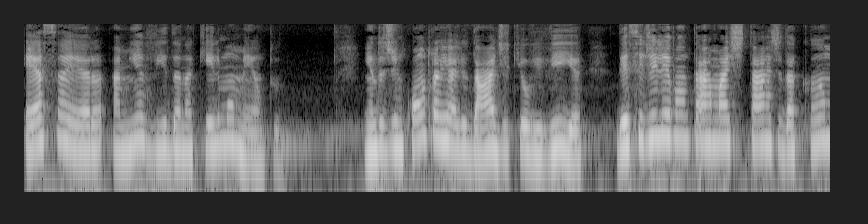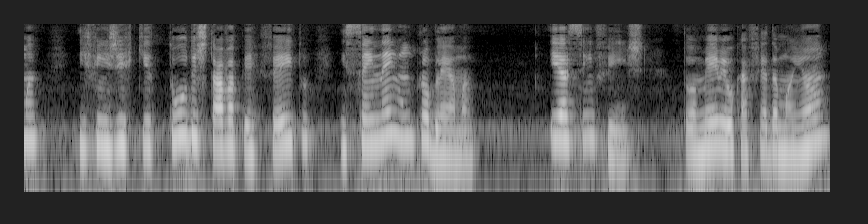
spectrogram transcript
Essa era a minha vida naquele momento. Indo de encontro à realidade que eu vivia, decidi levantar mais tarde da cama e fingir que tudo estava perfeito e sem nenhum problema. E assim fiz. Tomei meu café da manhã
